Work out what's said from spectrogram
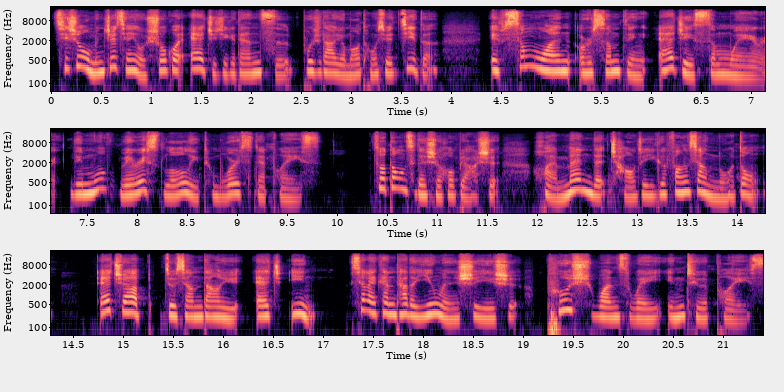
其实我们之前有说过 edge 这个单词，不知道有没有同学记得？If someone or something edges somewhere, they move very slowly towards that place。做动词的时候表示缓慢地朝着一个方向挪动，edge up 就相当于 edge in。先来看它的英文释义是。Push one's way into a place，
